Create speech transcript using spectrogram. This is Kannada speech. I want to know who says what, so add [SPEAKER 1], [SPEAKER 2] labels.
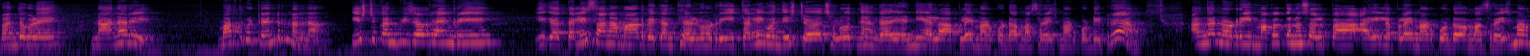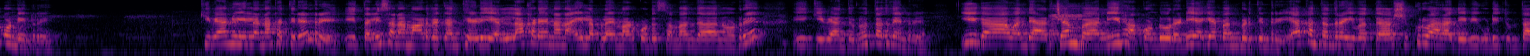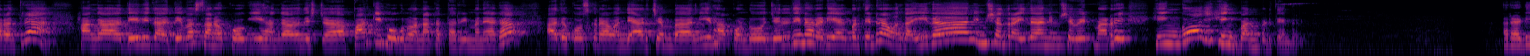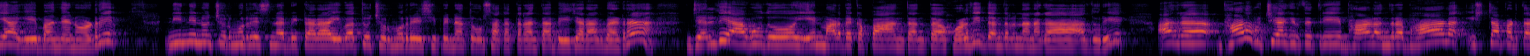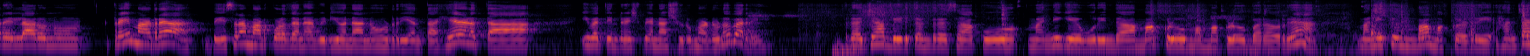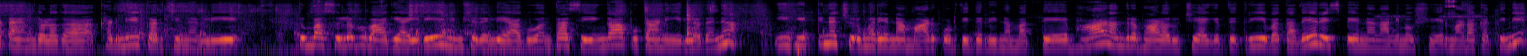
[SPEAKER 1] ಬಂಧುಗಳೇ, ನಾನ ರೀ. ಮರ್ತು ಬಿಟ್ರೇನ್ರಿ ನನ್ನ? ಇಷ್ಟು ಕನ್ಫ್ಯೂಸ್ ಆದ್ರೆ ಹೆಂಗೆ ರೀ ಈಗ ತಲೆ ಸ್ನಾನ ಮಾಡ್ಬೇಕಂತ ಹೇಳಿ ನೋಡ್ರಿ ತಲೆಗೆ ಒಂದಿಷ್ಟು ಚಲೋತ್ನೆ ಹಂಗೆ ಎಣ್ಣೆ ಎಲ್ಲ ಅಪ್ಲೈ ಮಾಡ್ಕೊಂಡು ಮಸರೈಜ್ ಮಾಡ್ಕೊಂಡಿಟ್ರೆ, ಹಂಗ ನೋಡ್ರಿ ಮಖಕ್ಕೂ ಸ್ವಲ್ಪ ಆಯಿಲ್ ಅಪ್ಲೈ ಮಾಡ್ಕೊಂಡು ಮಾಡ್ಕೊಂಡಿನಿ ಮಾಡ್ಕೊಂಡಿನ್ರಿ. ಕಿವ್ಯಾನು ಇಲ್ಲ ಅನ್ನಕತ್ತೀರೇನ್ರಿ? ಈ ತಲೆ ಸ್ನಾನ ಮಾಡ್ಬೇಕಂತೇಳಿ ಎಲ್ಲ ಕಡೆ ನಾನು ಆಯಿಲ್ ಅಪ್ಲೈ ಮಾಡ್ಕೊಂಡು ಸಂಬಂಧ ನೋಡ್ರಿ, ಈ ಕಿವ್ಯಾಂದೂ ತೆಗ್ದೇನ್ರಿ. ಈಗ ಒಂದೆರಡು ಚಂಬ ನೀರು ಹಾಕ್ಕೊಂಡು ರೆಡಿಯಾಗೆ ಬಂದ್ಬಿಡ್ತೀನಿ ರೀ. ಯಾಕಂತಂದ್ರೆ ಇವತ್ತು ಶುಕ್ರವಾರ ದೇವಿ ಗುಡಿ ತುಂಬ್ತಾರಂತ್ರ, ಹಂಗೆ ದೇವಿದ ದೇವಸ್ಥಾನಕ್ಕೆ ಹೋಗಿ ಹಂಗೆ ಒಂದಿಷ್ಟು ಪಾರ್ಕಿಗೆ ಹೋಗೋಣ ಅನ್ನಕತ್ತಾರ ರೀ ಮನ್ಯಾಗ. ಅದಕ್ಕೋಸ್ಕರ ಒಂದೆರಡು ಚಂಬ ನೀರು ಹಾಕ್ಕೊಂಡು ಜಲ್ದಿನ ರೆಡಿಯಾಗಿ ಬರ್ತೀನಿ ರೀ. ಒಂದು ಐದು ನಿಮಿಷ ಅಂದ್ರೆ ಐದು ನಿಮಿಷ ವೇಟ್ ಮಾಡಿರಿ. ಹಿಂಗೋಗಿ ಹಿಂಗೆ ಬಂದ್ಬಿಡ್ತೇನೆ ರೀ ರೆಡಿಯಾಗಿ ಬಂದೆ ನೋಡ್ರಿ. ನಿನ್ನೆನು ಚುರ್ಮುರ್ ರೆಸಿನ ಬಿಟ್ಟಾರ, ಇವತ್ತು ಚುರ್ಮುರ್ ರೆಸಿಪಿನ ತೋರ್ಸಾಕತ್ತಾರ ಅಂತ ಬೇಜಾರಾಗಬೇಡ್ರ ಜಲ್ದಿ ಆಗೋದು ಏನು ಮಾಡಬೇಕಪ್ಪ ಅಂತಂತ ಹೊಳೆದಿದ್ದಂದ್ರೆ ನನಗೆ ಅದು ರೀ. ಆದ್ರೆ ಭಾಳ ರುಚಿಯಾಗಿರ್ತೈತೆ ರೀ ಭಾಳ ಅಂದ್ರೆ ಭಾಳ ಇಷ್ಟಪಡ್ತಾರೆ ಎಲ್ಲರೂ ಟ್ರೈ ಮಾಡ್ರ? ಬೇಸರ ಮಾಡ್ಕೊಳ್ದನ ವಿಡಿಯೋನ ನೋಡ್ರಿ ಅಂತ ಹೇಳ್ತಾ ಇವತ್ತಿನ ರೆಸಿಪಿಯನ್ನು ಶುರು ಮಾಡೋಣ ಬರ್ರಿ. ರಜಾ ಬಿಡ್ತಂದ್ರೆ ಸಾಕು, ಮನೆಗೆ ಊರಿಂದ ಮಕ್ಕಳು ಮೊಮ್ಮಕ್ಕಳು ಬರೋವ್ರೆ ಮನೆ ತುಂಬ ಮಕ್ಕಳ್ರಿ. ಅಂಥ ಟೈಮ್ದೊಳಗೆ ಕಡಿಮೆ ಖರ್ಚಿನಲ್ಲಿ ತುಂಬ ಸುಲಭವಾಗಿ ಐದೇ ನಿಮಿಷದಲ್ಲಿ ಆಗುವಂಥ ಶೇಂಗಾ ಪುಟಾಣಿ ಇಲ್ಲದನ ಈ ಹಿಟ್ಟಿನ ಚುರುಮರಿಯನ್ನು ಮಾಡಿಕೊಡ್ತಿದ್ರಿ ನಮ್ಮ ಅತ್ತೆ. ಭಾಳ ಅಂದ್ರೆ ಭಾಳ ರುಚಿಯಾಗಿರ್ತೈತೆ ರೀ ಇವತ್ತು ಅದೇ ರೆಸಿಪಿಯನ್ನು ನಾನು ನಿಮಗೆ ಶೇರ್ ಮಾಡಕತ್ತೀನಿ.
